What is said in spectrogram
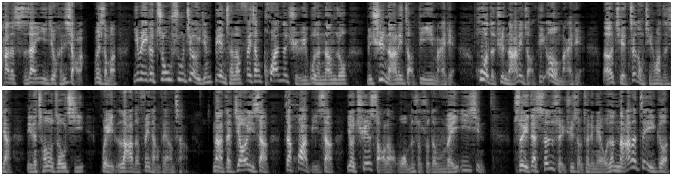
它的实战意义就很小了。为什么？因为一个中枢就已经变成了非常宽的区域过程当中，你去哪里找第一买点，或者去哪里找第二买点？而且这种情况之下，你的操作周期会拉得非常非常长。那在交易上，在画笔上又缺少了我们所说的唯一性。所以在深水区手册里面，我就拿了这一个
